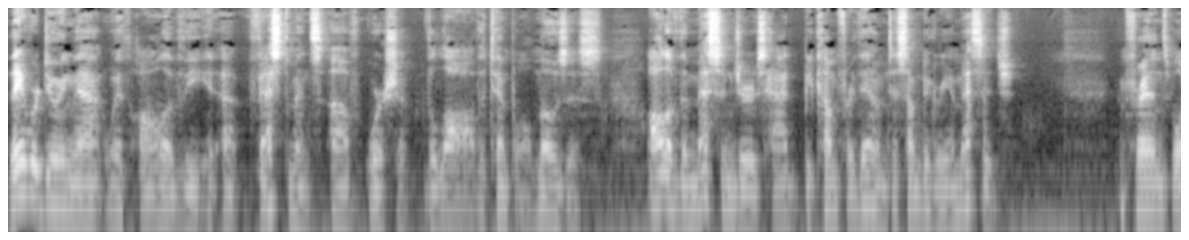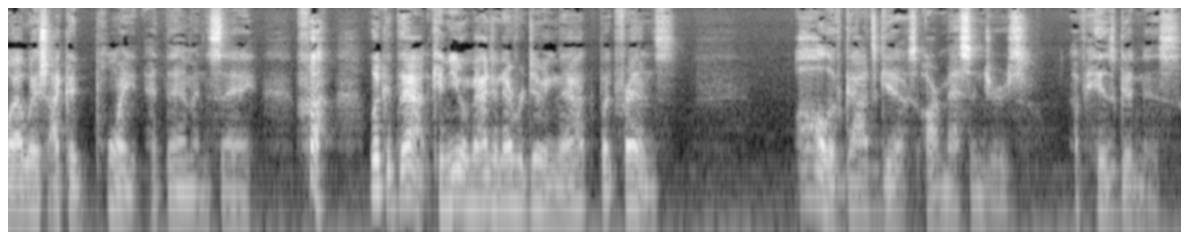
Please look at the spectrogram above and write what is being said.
they were doing that with all of the uh, vestments of worship, the law, the temple, Moses. All of the messengers had become for them to some degree a message. And friends, boy, I wish I could point at them and say, huh, look at that. Can you imagine ever doing that? But friends, all of God's gifts are messengers of His goodness.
